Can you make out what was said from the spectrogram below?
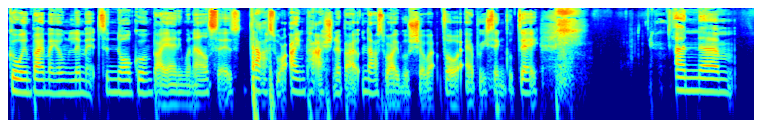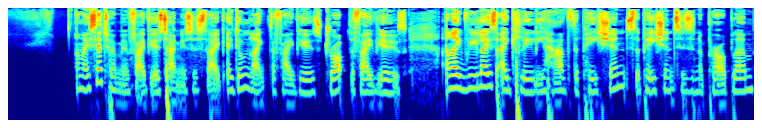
going by my own limits and not going by anyone else's. That's what I'm passionate about, and that's what I will show up for every single day. And um, and I said to him in five years' time, he's just like, I don't like the five years, drop the five years. And I realized I clearly have the patience. The patience isn't a problem.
